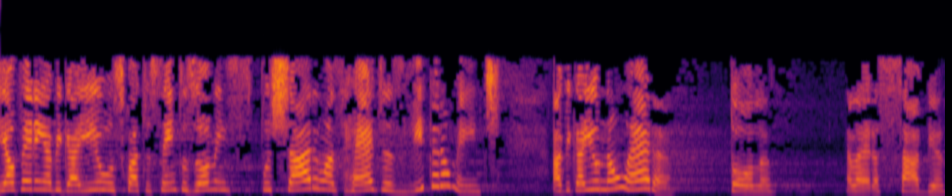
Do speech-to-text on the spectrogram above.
E ao verem Abigail, os quatrocentos homens puxaram as rédeas literalmente. Abigail não era tola, ela era sábia.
